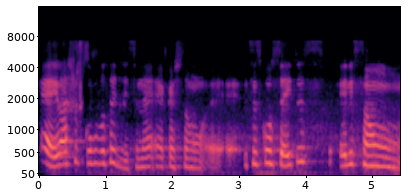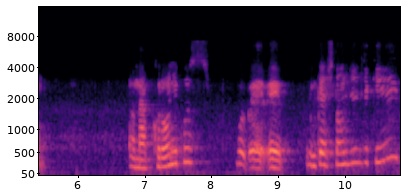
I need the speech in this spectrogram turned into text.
É, eu acho que, como você disse, né? É questão. É, é, esses conceitos, eles são anacrônicos é, é, em questão de, de, que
